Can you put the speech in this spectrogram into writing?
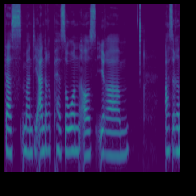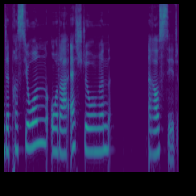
dass man die andere Person aus ihrer aus ihren Depressionen oder Essstörungen rauszieht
